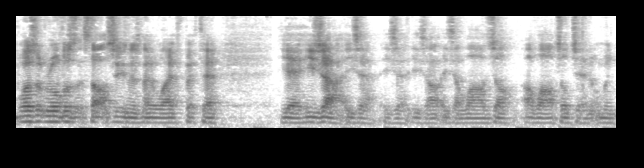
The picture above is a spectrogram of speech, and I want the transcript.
was at Rovers at the start of the season, is now left. But uh, yeah, he's a he's a he's a he's a he's a larger a larger gentleman.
